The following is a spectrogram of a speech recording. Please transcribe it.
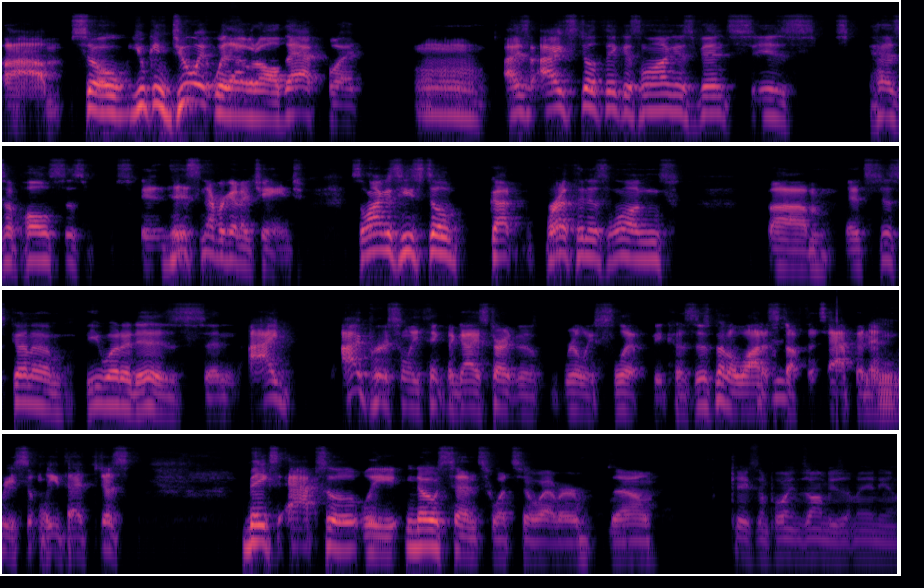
Um, so you can do it without all that, but mm, I, I still think as long as Vince is has a pulse, is it's never going to change. As long as he's still got breath in his lungs, um, it's just gonna be what it is. And I, I personally think the guy's starting to really slip because there's been a lot of stuff that's happening recently that just makes absolutely no sense whatsoever. So, Case in point, zombies at Mania.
